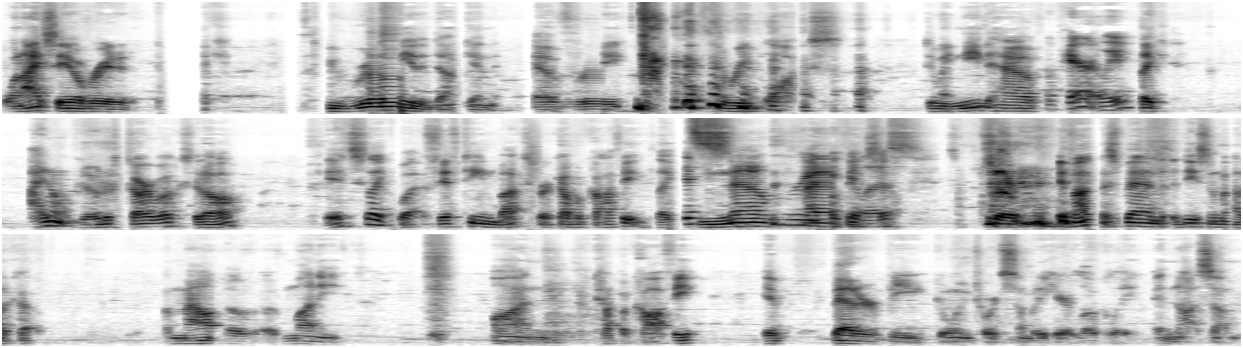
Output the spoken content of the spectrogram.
When I say overrated, like you really need a Dunkin' every three blocks. Do we need to have Apparently. like? I don't go to Starbucks at all. It's like what, fifteen bucks for a cup of coffee? Like It's no, I don't think so. So if I'm gonna spend a decent amount of cup, amount of, of money on a cup of coffee, it better be going towards somebody here locally and not some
